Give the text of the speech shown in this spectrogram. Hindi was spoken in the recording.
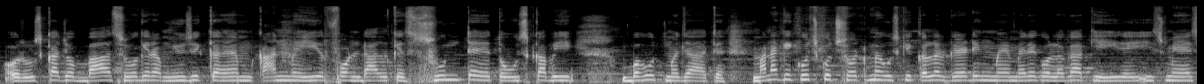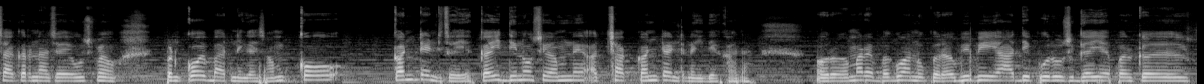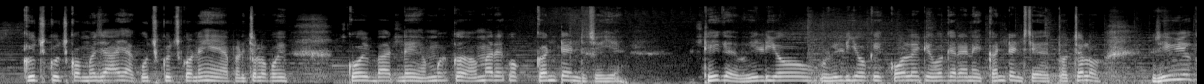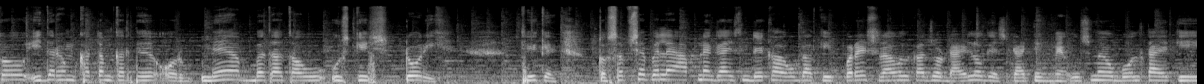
और उसका जो बास वगैरह म्यूज़िक का है, हम कान में ईयरफोन डाल के सुनते हैं तो उसका भी बहुत मज़ा आता है। माना कि कुछ कुछ शॉट में उसकी कलर ग्रेडिंग में मेरे को लगा कि इसमें ऐसा करना चाहिए, उसमें पर कोई बात नहीं गई हमको कंटेंट चाहिए। कई दिनों से हमने अच्छा कंटेंट नहीं देखा था। और हमारे भगवान ऊपर अभी भी आदि पुरुष गए पर कुछ कुछ को मज़ा आया कुछ कुछ को नहीं आया, पर चलो कोई कोई बात नहीं हमको हमारे को कंटेंट चाहिए। ठीक है वीडियो वीडियो की क्वालिटी वगैरह नहीं कंटेंट चाहिए। तो चलो रिव्यू को इधर हम ख़त्म करते हैं और मैं अब बताता हूँ उसकी स्टोरी ठीक है तो सबसे पहले आपने गाइस देखा होगा कि परेश रावल का जो डायलॉग है स्टार्टिंग में, उसमें वो बोलता है कि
